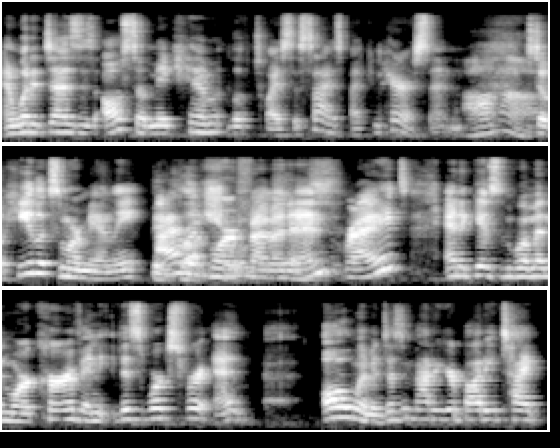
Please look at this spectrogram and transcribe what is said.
And what it does is also make him look twice the size by comparison. Ah. So he looks more manly. Big I look more shoulders. feminine, Yes. right? And it gives women more curve. And this works for uh, all women. Doesn't matter your body type,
